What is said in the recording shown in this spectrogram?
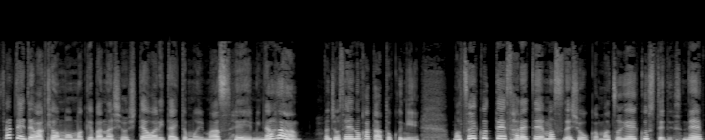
さて、では今日もおまけ話をして終わりたいと思います。えー、皆さん、女性の方は特に、まつエクってされてますでしょうか？まつげエクステですね。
